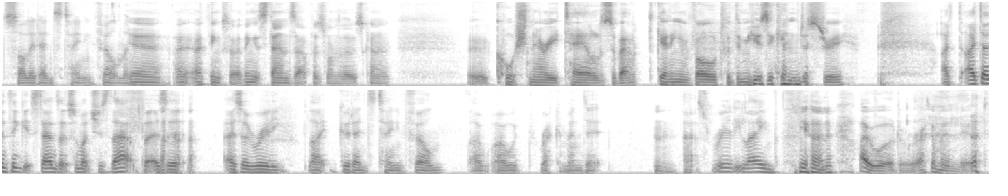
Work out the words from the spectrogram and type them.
solid, entertaining film. And Yeah, I, I think so. I think it stands up as one of those kind of uh, cautionary tales about getting involved with the music industry. I, I don't think it stands out so much as that, but as a as a really like good entertaining film, I, I would recommend it. Mm. That's really lame. yeah, I, know. I would recommend it.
